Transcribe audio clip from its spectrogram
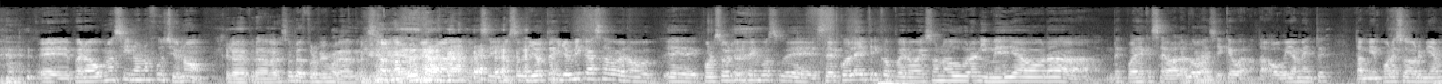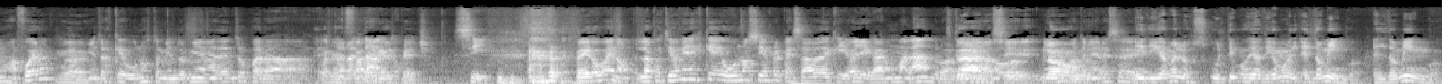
Eh, pero aún así no nos funcionó. Que los depredadores son los propios malandros. No, no, porque malandro, sí, no sé, yo, te- yo en mi casa, bueno, eh, por suerte tengo eh, cerco eléctrico, pero eso no dura ni media hora después de que se va la luz, así que bueno, obviamente también por eso dormíamos afuera, Claro. mientras que unos también dormían adentro para el estar al faro en el tanto. pecho. Sí, pero bueno, la cuestión es que uno siempre pensaba de que iba a llegar un malandro. Claro, sí. No, a tener ese... Y dígame los últimos días, digamos el, el domingo. El domingo.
